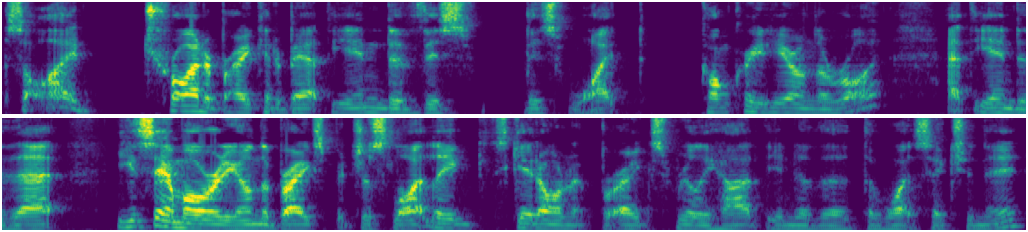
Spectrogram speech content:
so I try to break it about the end of this this white concrete here on the right. At the end of that, you can see I'm already on the brakes, but just lightly get on it brakes really hard at the end of the, the white section there,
